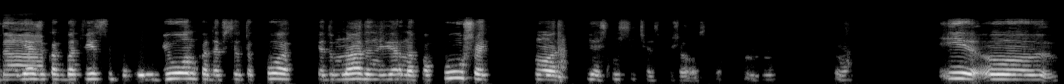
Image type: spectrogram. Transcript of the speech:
Да. Я же как бы ответственна за ребенка, да все такое. Я думаю, надо, наверное, покушать. Вот. Ясь, не сейчас, пожалуйста. И э,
